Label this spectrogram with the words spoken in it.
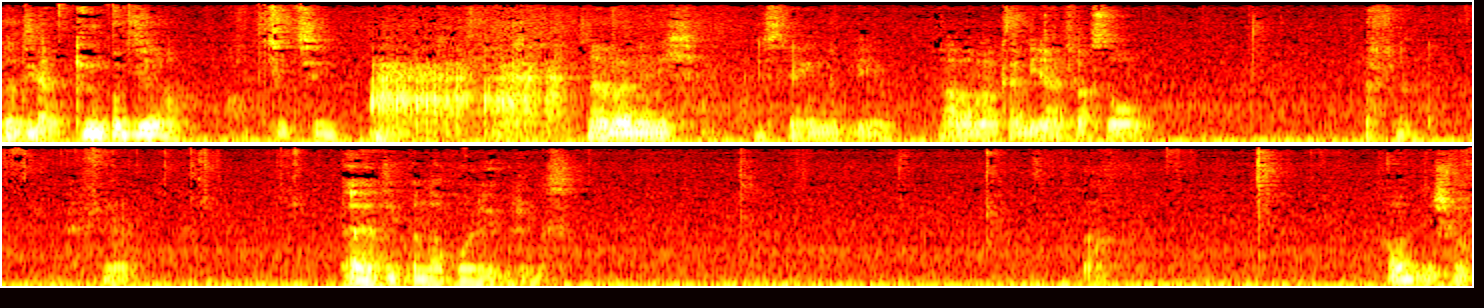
Ja, die Ja. ging bei mir abzuziehen. Na, bei mir nicht. Ist der hängen geblieben. Aber man kann die einfach so Öffnen. Öffnen. Äh, die Banderole übrigens. Haben die schon.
